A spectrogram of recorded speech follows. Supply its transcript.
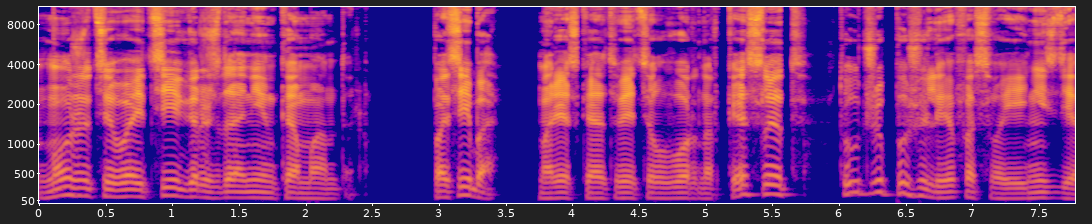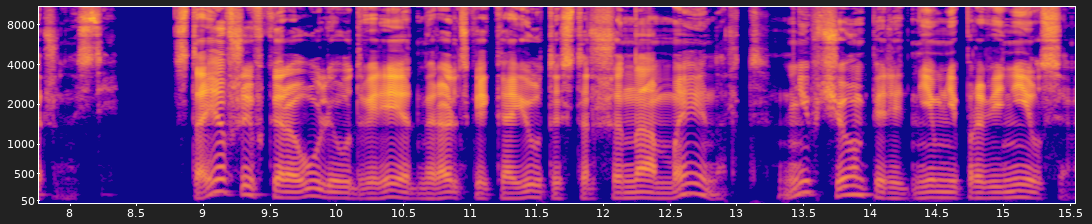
«Можете войти, гражданин командор». «Спасибо», — резко ответил Ворнер Кэслет, тут же пожалев о своей несдержанности. Стоявший в карауле у дверей адмиральской каюты старшина Мейнард ни в чем перед ним не провинился,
